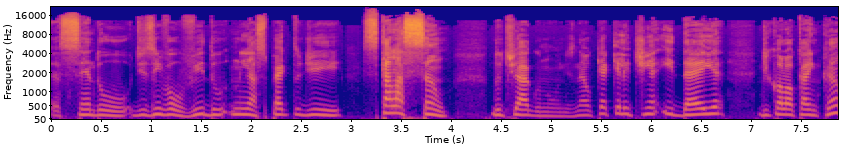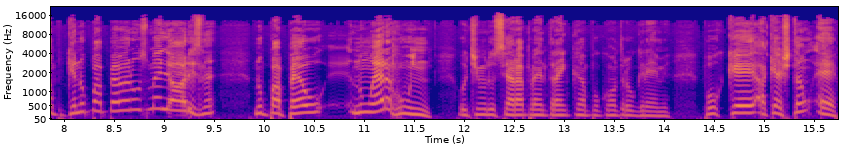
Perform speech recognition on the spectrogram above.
eh, sendo desenvolvido em aspecto de escalação do Thiago Nunes, né? O que é que ele tinha ideia de colocar em campo, que no papel eram os melhores, né? No papel eh, não era ruim o time do Ceará para entrar em campo contra o Grêmio, porque a questão é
